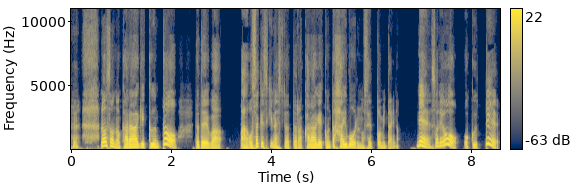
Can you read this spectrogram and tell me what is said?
ローソンの唐揚げくんと、例えば、あ、お酒好きな人だったら唐揚げくんとハイボールのセットみたいな。で、それを送って、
